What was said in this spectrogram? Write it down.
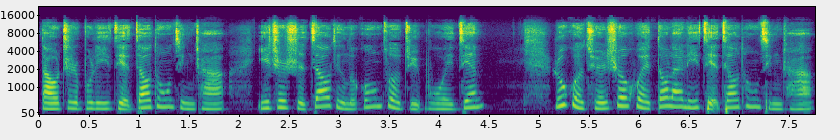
导致不理解交通警察，以致使交警的工作举步维艰。如果全社会都来理解交通警察，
